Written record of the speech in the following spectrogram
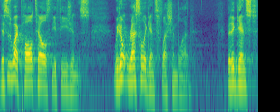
This is why Paul tells the Ephesians we don't wrestle against flesh and blood, but against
